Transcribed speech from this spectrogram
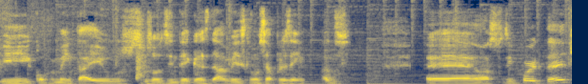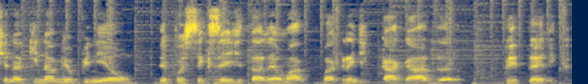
e cumprimentar aí os, os outros integrantes da mesa que vão ser apresentados. É um assunto importante, né? Que na minha opinião, depois se você quiser editar, né, uma, uma grande cagada britânica,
